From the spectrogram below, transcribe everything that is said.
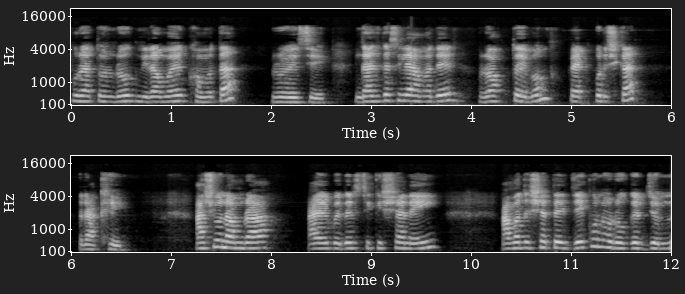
পুরাতন রোগ নিরাময়ের ক্ষমতা রয়েছে। গাছগাছালি আমাদের রক্ত এবং পেট পরিষ্কার রাখে। আসুন আমরা আয়ুর্বেদের চিকিৎসা নেই, আমাদের সাথে যে কোনো রোগের জন্য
